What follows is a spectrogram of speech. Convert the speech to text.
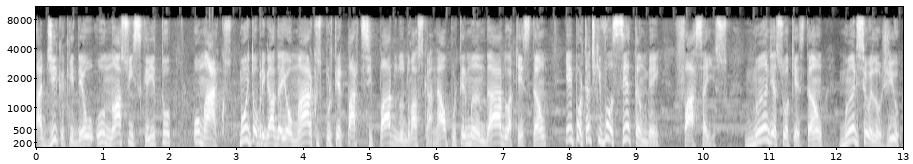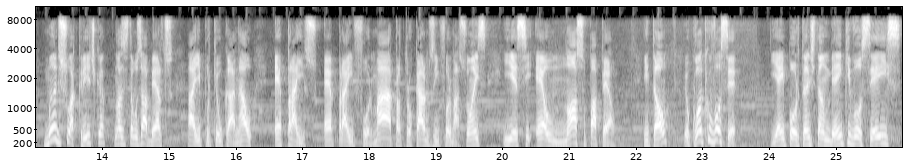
a dica que deu o nosso inscrito, o Marcos. Muito obrigado aí ao Marcos por ter participado do nosso canal, por ter mandado a questão. E é importante que você também faça isso mande a sua questão, mande seu elogio, mande sua crítica. Nós estamos abertos aí porque o canal é para isso, é para informar, para trocarmos informações e esse é o nosso papel. Então, eu conto com você. E é importante também que vocês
